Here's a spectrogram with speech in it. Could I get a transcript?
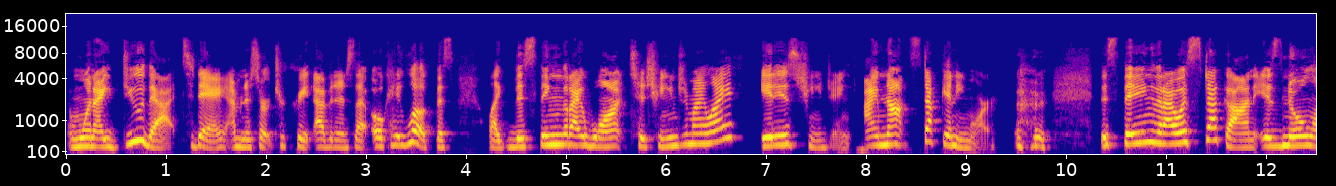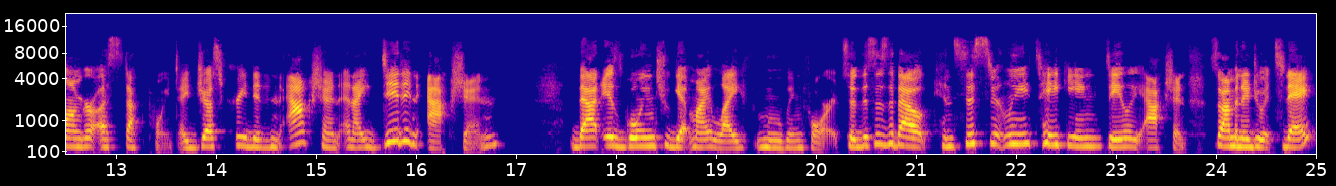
And when I do that today, I'm going to start to create evidence that, okay, look, this like this thing that I want to change in my life, it is changing. I'm not stuck anymore. this thing that I was stuck on is no longer a stuck point. I just created an action and I did an action that is going to get my life moving forward. So, this is about consistently taking daily action. So, I'm going to do it today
